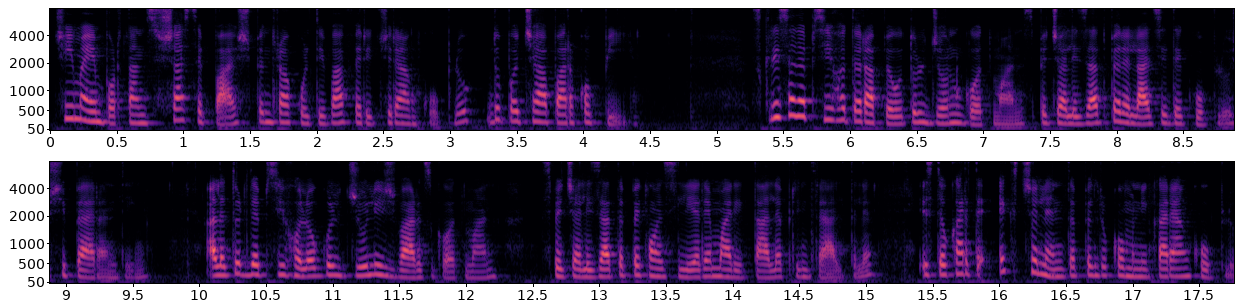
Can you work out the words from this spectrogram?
cei mai importanți șase pași pentru a cultiva fericirea în cuplu după ce apar copiii. Scrisă de psihoterapeutul John Gottman, specializat pe relații de cuplu și parenting, alături de psihologul Julie Schwartz Gottman, specializată pe consiliere maritală, printre altele, este o carte excelentă pentru comunicarea în cuplu.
